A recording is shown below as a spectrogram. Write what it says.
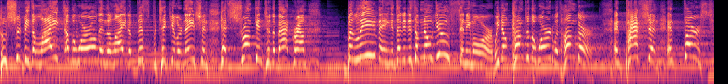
who should be the light of the world and the light of this particular nation, has shrunk into the background, believing that it is of no use anymore. We don't come to the word with hunger and passion and thirst.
